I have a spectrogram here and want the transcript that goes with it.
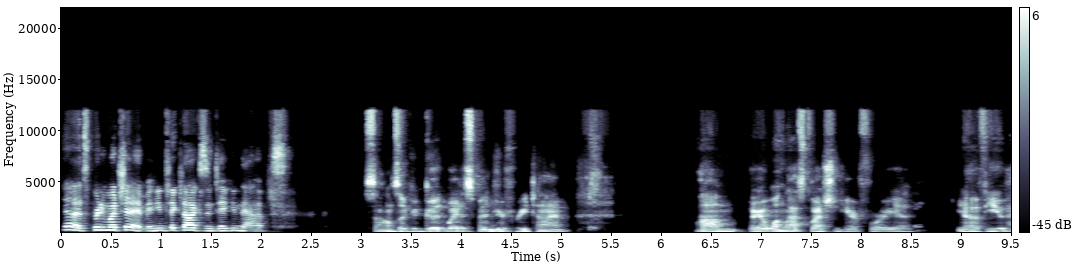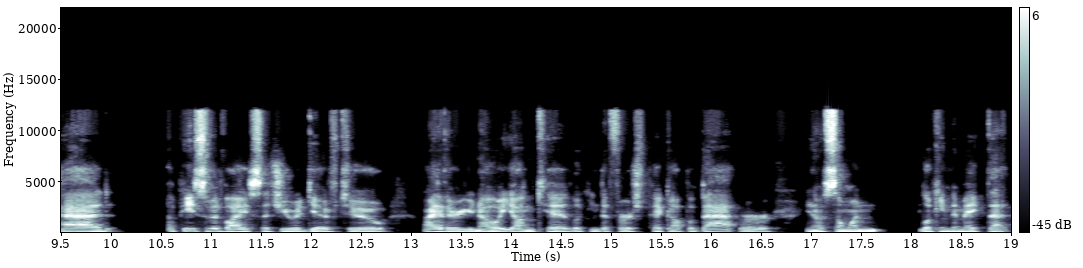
yeah, that's pretty much it. Making TikToks and taking naps. Sounds like a good way to spend your free time. Um, I got one last question here for you. You know, if you had a piece of advice that you would give to either, you know, a young kid looking to first pick up a bat or, you know, someone looking to make that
